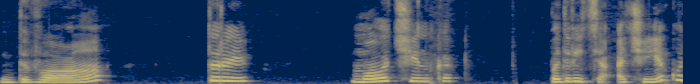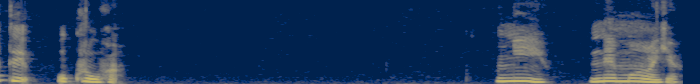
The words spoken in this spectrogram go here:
два, три. Молодчинки. Подивіться, а чи є кути у круга? Ні, немає.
